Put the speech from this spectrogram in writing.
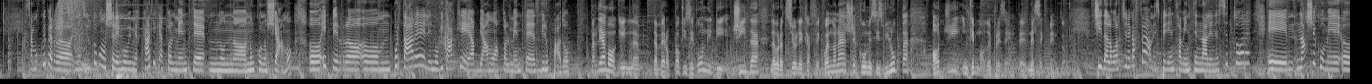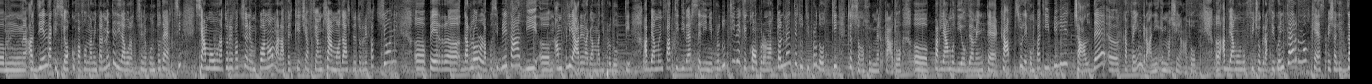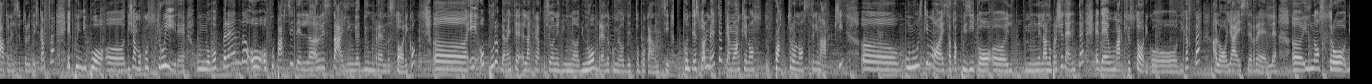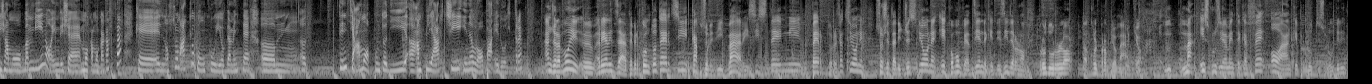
Siamo qui per eh, innanzitutto conoscere nuovi mercati che attualmente non, non conosciamo eh, e per eh, portare le novità che abbiamo attualmente sviluppato. Parliamo in davvero pochi secondi di CIDA Lavorazione Caffè. Quando nasce, come si sviluppa, oggi in che modo è presente nel segmento? CIDA Lavorazione Caffè ha un'esperienza ventennale nel settore e nasce come um, azienda che si occupa fondamentalmente di lavorazione conto terzi. Siamo una torrefazione un po' anomala perché ci affianchiamo ad altre torrefazioni uh, per uh, dar loro la possibilità di uh, ampliare la gamma di prodotti. Abbiamo infatti diverse linee produttive che coprono attualmente tutti i prodotti che sono sul mercato. parliamo di ovviamente capsule compatibili, cialde, caffè in grani e macinato. abbiamo un ufficio grafico interno che è specializzato nel settore del caffè e quindi può eh, diciamo, costruire un nuovo brand o occuparsi del restyling di un brand storico eh, e, oppure ovviamente la creazione di un, di un, nuovo brand come ho detto poc'anzi. Contestualmente abbiamo anche nost quattro nostri marchi, eh, un ultimo è stato acquisito eh, nell'anno precedente ed è un marchio storico di caffè, Aloia SRL. Eh, il nostro diciamo, bambino e invece Moca Moca Caffè che è il nostro marchio con cui ovviamente um, tentiamo appunto di uh, ampliarci in Europa ed oltre. Angela, voi eh, realizzate per conto terzi capsule di vari sistemi per torrefazioni, società di gestione e comunque aziende che desiderano produrlo eh, col proprio marchio ma esclusivamente caffè o anche prodotti solubili?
